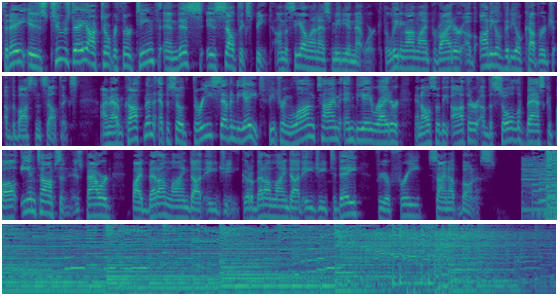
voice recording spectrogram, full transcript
Today is Tuesday, October 13th, and this is Celtics Beat on the CLNS Media Network, the leading online provider of audio video coverage of the Boston Celtics. I'm Adam Kaufman, episode 378, featuring longtime NBA writer and also the author of The Soul of Basketball, Ian Thomsen, is powered by betonline.ag. Go to betonline.ag today for your free sign up bonus.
